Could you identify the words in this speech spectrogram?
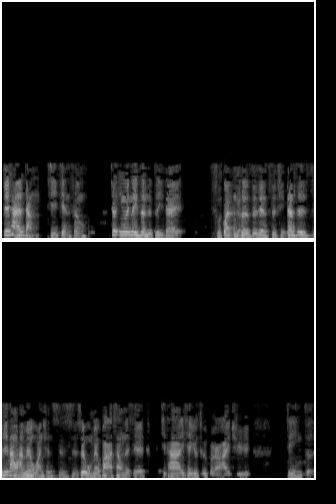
接下来是讲极简生活。就因为那阵子自己在贯彻这件事情，但是实际上我还没有完全实施，所以我没有办法像那些其他一些 YouTuber 啊、IG 经营者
